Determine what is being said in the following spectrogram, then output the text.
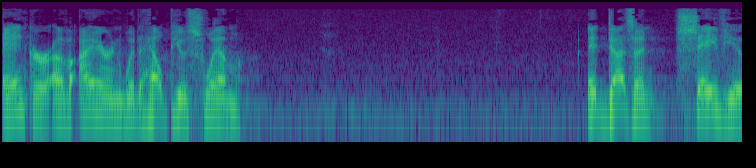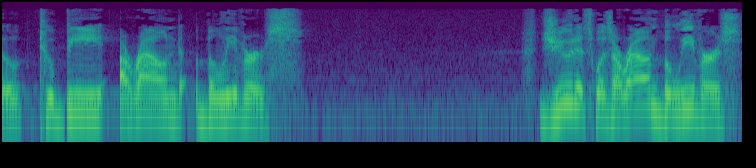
anchor of iron would help you swim. it doesn't save you to be around believers. Judas was around believers,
